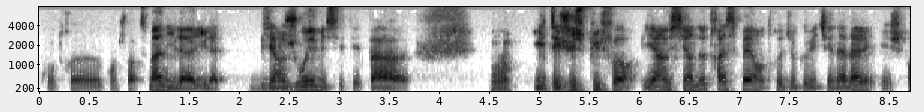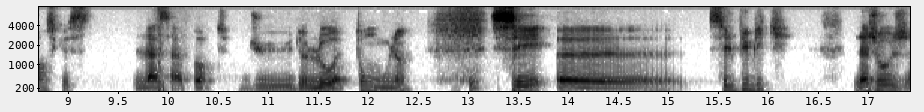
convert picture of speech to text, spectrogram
contre, contre Schwartzmann. Il a, il a bien joué, mais c'était pas il était juste plus fort. Il y a aussi un autre aspect entre Djokovic et Nadal, et je pense que là, ça apporte du, de l'eau à ton moulin. C'est euh, le public, la jauge.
